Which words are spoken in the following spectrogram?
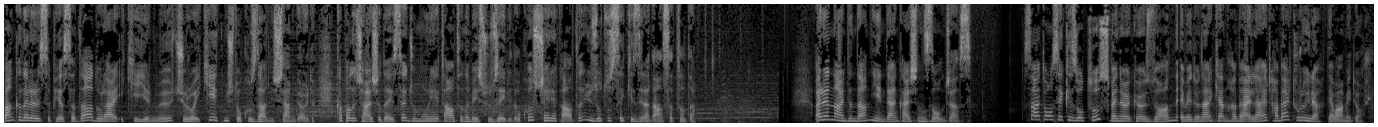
Bankalar arası piyasada dolar 2.23, euro 2.79'dan işlem gördü. Kapalı çarşıda ise Cumhuriyet altını 559, çeyrek altın 138 liradan satıldı. Aranın ardından yeniden karşınızda olacağız. Saat 18.30 ben Öykü Özdoğan eve dönerken haberler haber turuyla devam ediyor.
